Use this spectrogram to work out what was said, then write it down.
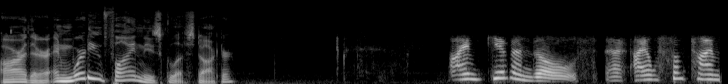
are there, and where do you find these glyphs, Doctor? I'm given those. I sometimes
